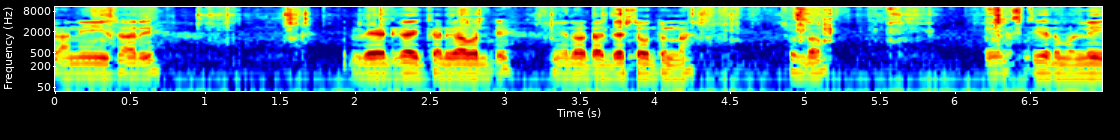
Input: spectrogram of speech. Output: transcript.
కానీ ఈసారి లేట్గా ఇచ్చాడు కాబట్టి ఏదో ఒకటి అడ్జస్ట్ అవుతున్నా. చూద్దాం. నెక్స్ట్ ఇయర్ మళ్ళీ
